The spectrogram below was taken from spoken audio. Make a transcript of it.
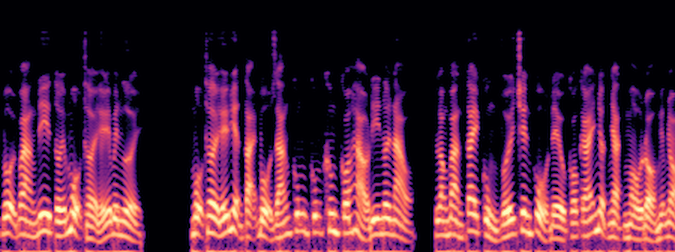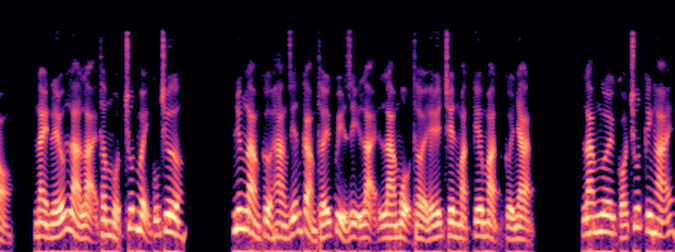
vội vàng đi tới mộ thời hế bên người. Mộ thời hế hiện tại bộ dáng cũng cũng không có hảo đi nơi nào, lòng bàn tay cùng với trên cổ đều có cái nhợt nhạt màu đỏ miệng nhỏ, này nếu là lại thâm một chút mệnh cũng chưa. Nhưng làm cửa hàng diễn cảm thấy quỷ dị lại là mộ thời hế trên mặt kia mặt cười nhạt. Làm người có chút kinh hãi.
